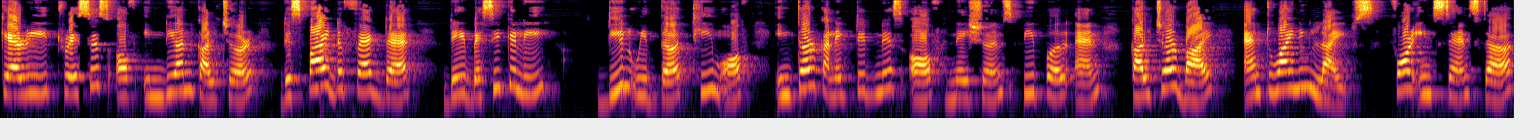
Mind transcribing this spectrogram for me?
carry traces of Indian culture despite the fact that they basically deal with the theme of interconnectedness of nations, people and culture by entwining lives. For instance, the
